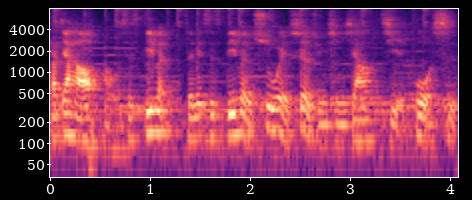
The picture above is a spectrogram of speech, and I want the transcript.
大家好，我是 Steven，这里是 Steven 数位社群行销解惑室。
